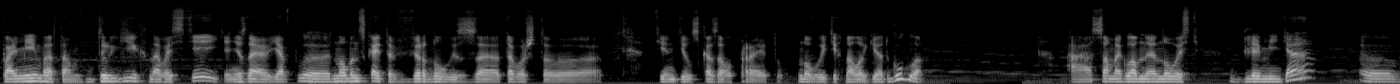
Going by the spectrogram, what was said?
помимо там других новостей, я не знаю, я э, No Man's Sky-то вернул из-за того, что TNDL сказал про эту новую технологию от Гугла. А самая главная новость для меня, э,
